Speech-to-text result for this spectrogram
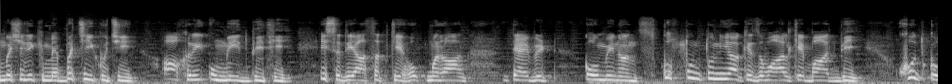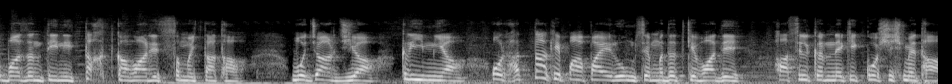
मशरक में बची कुची आखिरी उम्मीद भी थी। इस रियासत के हुक्मरान डेविड कोमिनस कुस्तुनतुनिया के जवाल के बाद भी खुद को बाजंतीनी तख्त का वारिस समझता था। वो जॉर्जिया, क्रीमिया और हत्ता के पापाए रूम से मदद के वादे हासिल करने की कोशिश में था।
